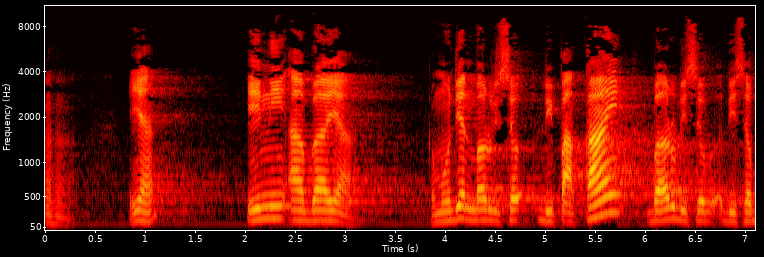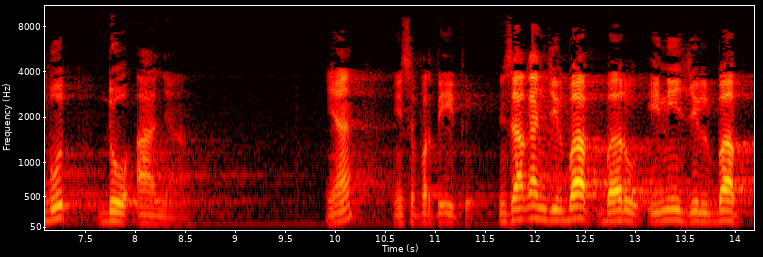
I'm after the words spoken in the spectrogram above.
Iya. ini abaya. Kemudian baru dipakai, baru disebut doanya. Ya, ini seperti itu. Misalkan jilbab baru, ini jilbab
